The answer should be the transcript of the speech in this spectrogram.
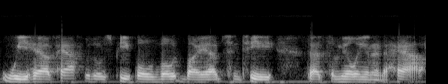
we have half of those people vote by absentee, that's a million and a half.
